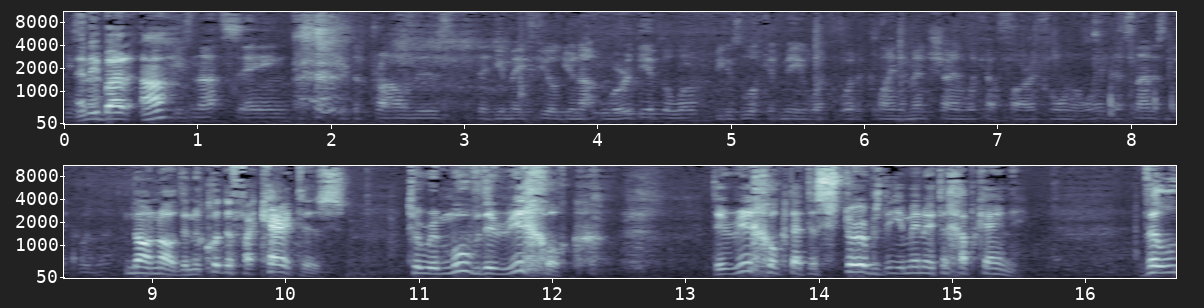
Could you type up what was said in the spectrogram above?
He's Anybody? Not, huh? He's not saying that the problem is that you may feel you're not worthy of the love because look at me, what what a kleine menschine, look how far I've fallen away. That's not his nekuda. No, no. The nekuda fakert is to remove the richuk, the richuk that disturbs the yeminu techapkeni. Now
